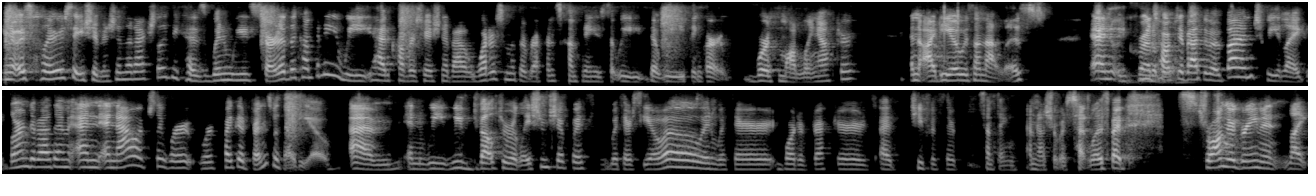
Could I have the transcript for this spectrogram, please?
you know, it's hilarious that you should mention that actually, because when we started the company, we had conversation about what are some of the reference companies that we that we think are worth modeling after, and IDEO is on that list and Incredible. we talked about them a bunch. We like learned about them. And and now actually we're we're quite good friends with IDEO um and we we've developed a relationship with with their COO and with their board of directors uh, chief of their something. I'm not sure what title is but strong agreement. Like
